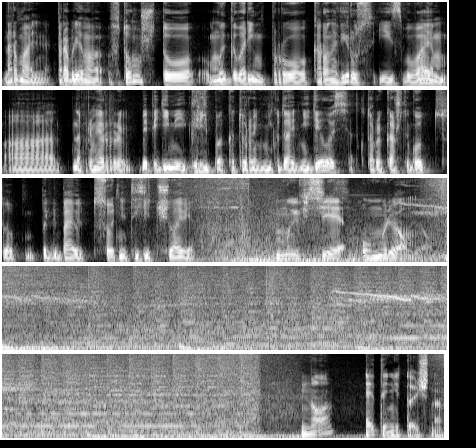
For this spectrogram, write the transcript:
нормально. Проблема в том, что мы говорим про коронавирус и забываем о, например, эпидемии гриппа, которая никуда не делась, от которой каждый год погибают сотни тысяч человек. Мы все умрем. Но это не точно.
